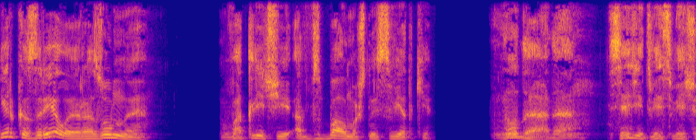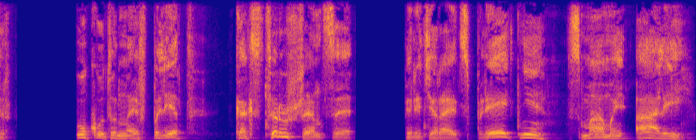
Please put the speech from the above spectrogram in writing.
Ирка зрелая, разумная, в отличие от взбалмошной Светки. Ну да, да, сидит весь вечер, укутанная в плед, как старушенция, перетирает сплетни с мамой Алей.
